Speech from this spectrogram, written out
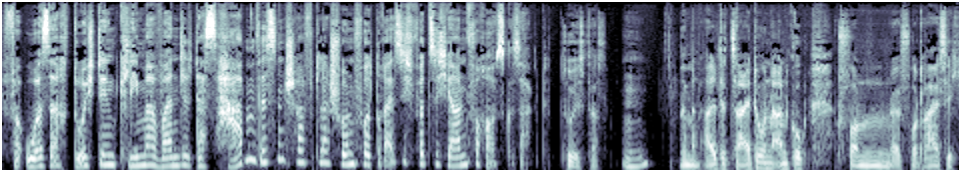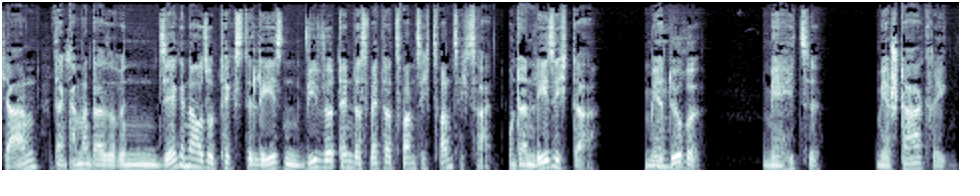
verursacht durch den Klimawandel, das haben Wissenschaftler schon vor 30, 40 Jahren vorausgesagt. So ist das. Mhm. Wenn man alte Zeitungen anguckt von äh, vor 30 Jahren, dann kann man darin sehr genau so Texte lesen, wie wird denn das Wetter 2020 sein? Und dann lese ich da mehr mhm. Dürre, mehr Hitze, mehr Starkregen,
